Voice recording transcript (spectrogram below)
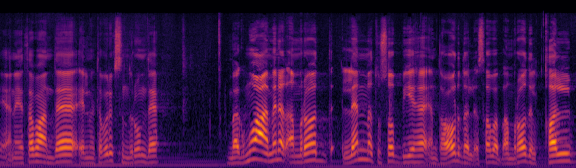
يعني طبعا ده ال metabolic syndrome ده مجموعة من الأمراض لما تصاب بيها انت عرضة للإصابة بأمراض القلب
